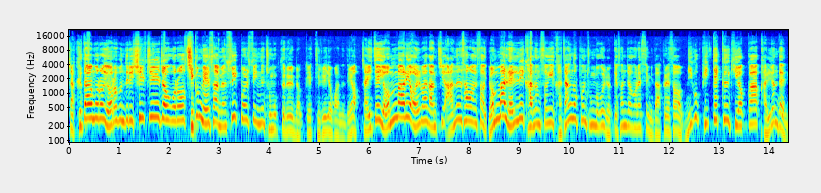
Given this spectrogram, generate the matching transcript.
자, 그 다음으로 여러분들이 실질적으로 지금 매수하면 수익 볼 수 있는 종목들을 몇 개 드리려고 하는데요. 자, 이제 연말이 얼마 남지 않은 상황에서 연말 랠리 가능성이 가장 높은 종목을 몇 개 선정을 했습니다. 그래서 미국 빅테크 기업과 관련된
